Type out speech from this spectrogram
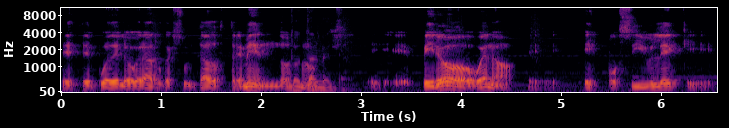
este, puede lograr resultados tremendos. Totalmente. Eh, pero bueno, eh, es posible que,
